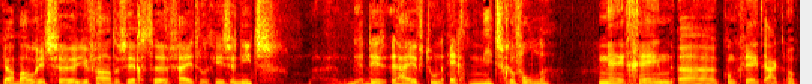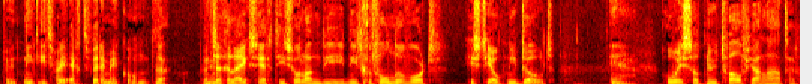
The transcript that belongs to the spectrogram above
Ja, Maurits, eh, je vader zegt eh, feitelijk is er niets. Eh, hij heeft toen echt niets gevonden. Nee, geen concreet aanknooppunt. Niet iets waar je echt verder mee komt. Ja. En tegelijk zegt hij, zolang die niet gevonden wordt, is hij ook niet dood. Ja. Hoe is dat nu, twaalf jaar later?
